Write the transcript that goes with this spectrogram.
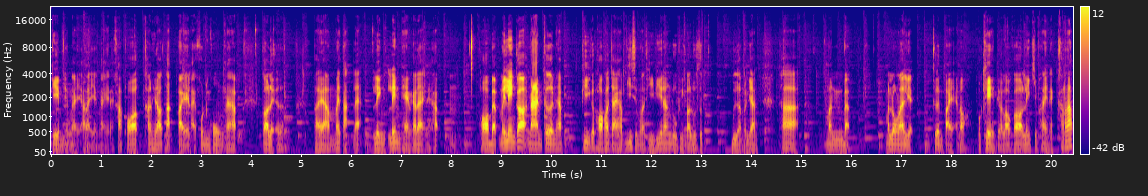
เกมยังไงอะไรยังไงนะครับ เพราะครั้งที่แล้วตัดไปหลายคนงงนะครับ ก็เลยเออพยายามไม่ตัดและเล่งเล่นแทนก็ได้นะครับอพอแบบไม่เล่นก็นานเกินครับ พี่ก็พอเข้าใจครับ 20 นาทีพี่นั่งดูพี่ก็รู้สึกเบื่อเหมือนกัน ถ้ามันแบบมันลงรายละเอียดเกินไปอะเนาะโอเค เดี๋ยวเราก็เล่นคลิปให้นะครับ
